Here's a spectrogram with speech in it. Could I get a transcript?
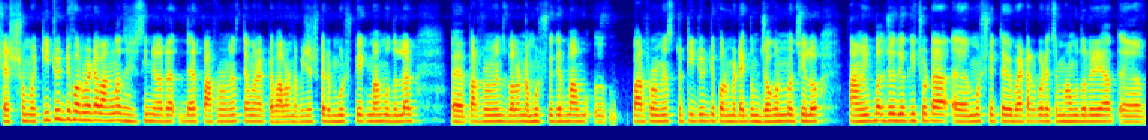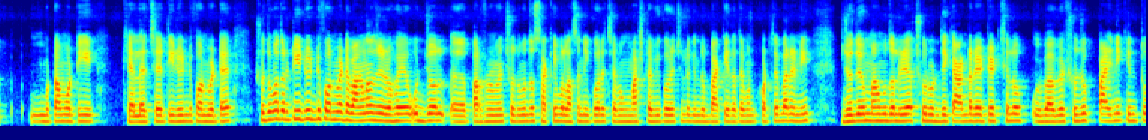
শেষ সময় টি টোয়েন্টি ফর্মেটে বাংলাদেশের সিনিয়রদের পারফরমেন্স তেমন একটা ভালো না। বিশেষ করে মুশফিক মাহমুদুল্লাহর পারফরমেন্স ভালো না। মুশফিকের পারফরমেন্স তো টি টোয়েন্টি ফর্মেট একদম জঘন্য ছিল। তামিকবাল যদিও কিছুটা মুশফিক থেকে ব্যাটার করেছে। মাহমুদুল্লাহ মোটামুটি খেলেছে টি টোয়েন্টি ফর্মেটে শুধুমাত্র টি টোয়েন্টি ফর্মেটে বাংলাদেশের হয়ে উজ্জ্বল পারফরমেন্স শুধুমাত্র সাকিব আল হাসানি করেছে এবং মাস্টাবি করেছিল, কিন্তু বাকিরা তেমন করতে পারেনি। যদিও মাহমুদুল রিয়াদ শুরুর দিকে আন্ডার রেটেড ছিল, ওইভাবে সুযোগ পায়নি, কিন্তু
